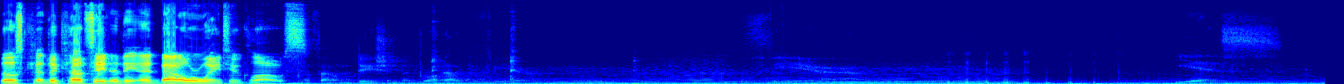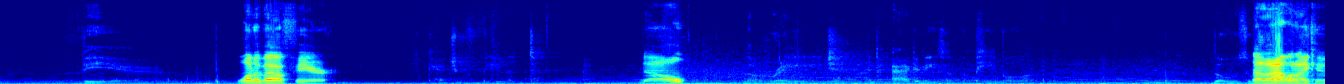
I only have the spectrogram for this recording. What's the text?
Those cu the cutscene and the end battle were way too close. What about fear? No. Now that one I can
